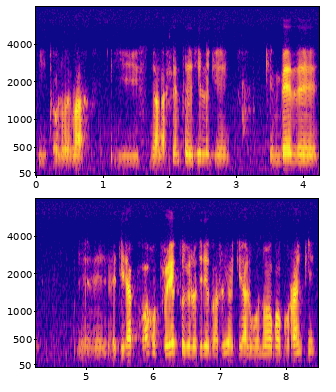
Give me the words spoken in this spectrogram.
y todo lo demás. Y a la gente decirle que, que en vez de, de, de- de tirar para abajo el proyecto, que lo tire para arriba, que es algo nuevo para Purranque,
